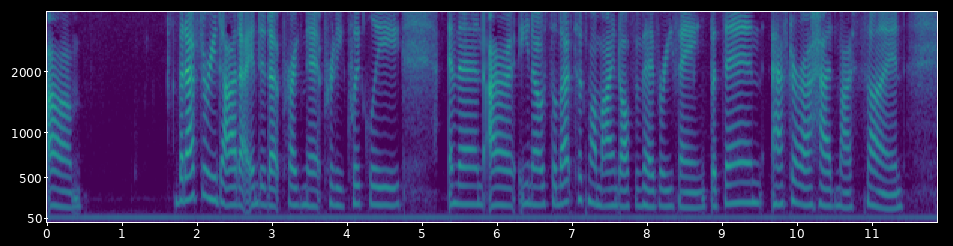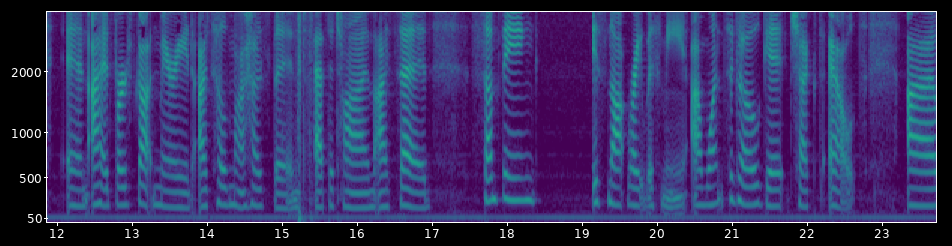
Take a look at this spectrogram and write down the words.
Um, but after he died, I ended up pregnant pretty quickly. And then I, you know, so that took my mind off of everything. But then after I had my son and I had first gotten married, I told my husband at the time, I said, something is not right with me. I want to go get checked out. I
